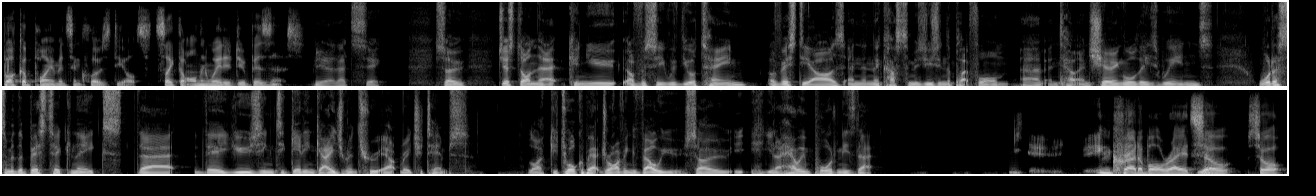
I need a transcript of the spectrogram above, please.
book appointments and close deals. It's like the only way to do business. Yeah, that's sick. So, just on that, can you obviously with your team of SDRs and then the customers using the platform um, and tell, and sharing all these wins, what are some of the best techniques that they're using to get engagement through outreach attempts? Like you talk about driving value, so you know how important is that? incredible, right? So so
